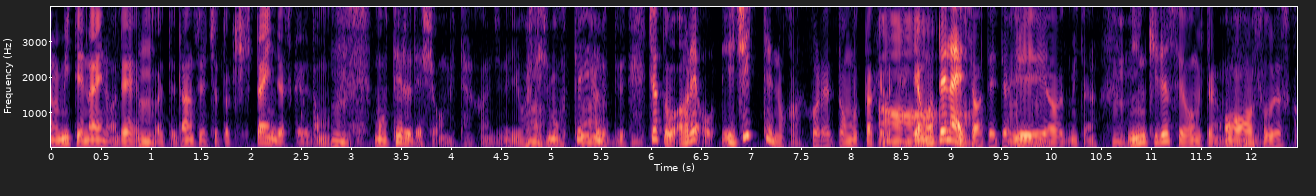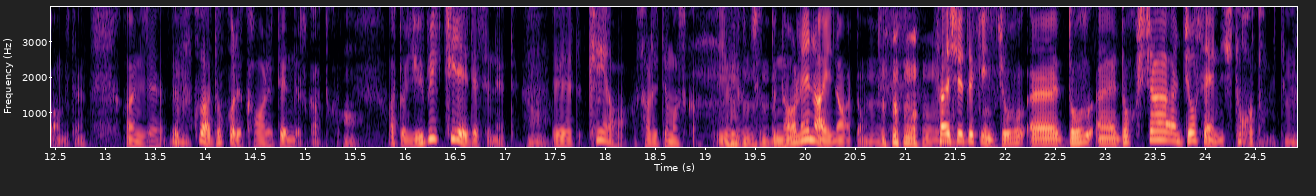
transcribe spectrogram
の見てないので、とか言って男性にちょっと聞きたいんですけれども、モテるでしょうみたいな感じで言われて、モテるって、ちょっとあれおいじってんのかこれと思ったけど、いや、モテないですよって言って、いやいや、みたいな、人気ですよみたいな、ああ、そうですかみたいな感じで。で、服はどこで買われてんですかとか。あと指綺麗ですねって、えーとケアはされてますか？いやいや、ちょっと慣れないなと思って、最終的にじょ、えーどえー読者女性に一言みたいな。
